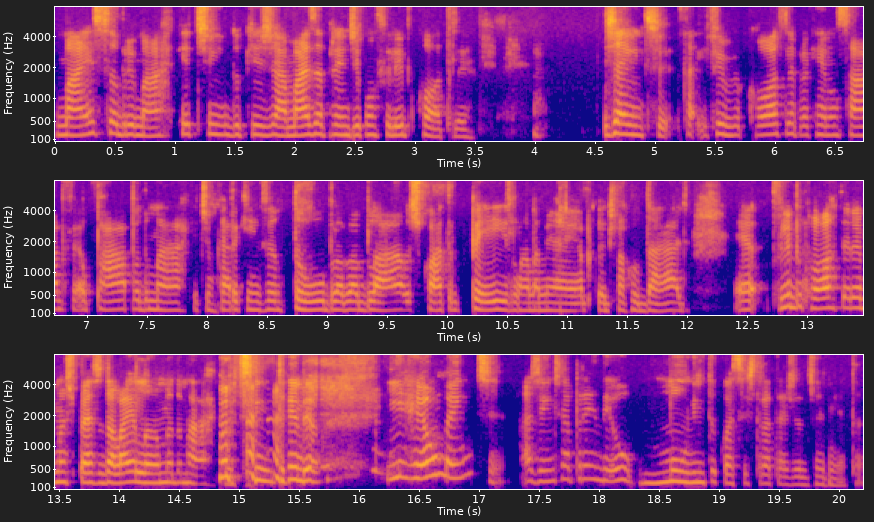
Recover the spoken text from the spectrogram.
mais sobre marketing do que jamais aprendi com Felipe Kotler. Gente, Felipe Kotler, para quem não sabe, é o papa do marketing, um cara que inventou blá blá blá, os quatro P's lá na minha época de faculdade. É, Felipe Kotler é uma espécie da Dalai Lama do marketing, entendeu? E realmente, a gente aprendeu muito com essa estratégia de Anitta.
